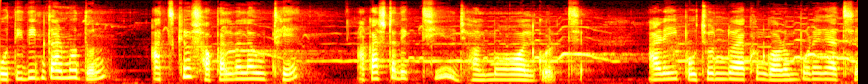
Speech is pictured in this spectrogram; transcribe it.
প্রতিদিনকার মতন আজকেও সকালবেলা উঠে আকাশটা দেখছি ঝলমল করছে। আর এই প্রচণ্ড এখন গরম পড়ে গেছে,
